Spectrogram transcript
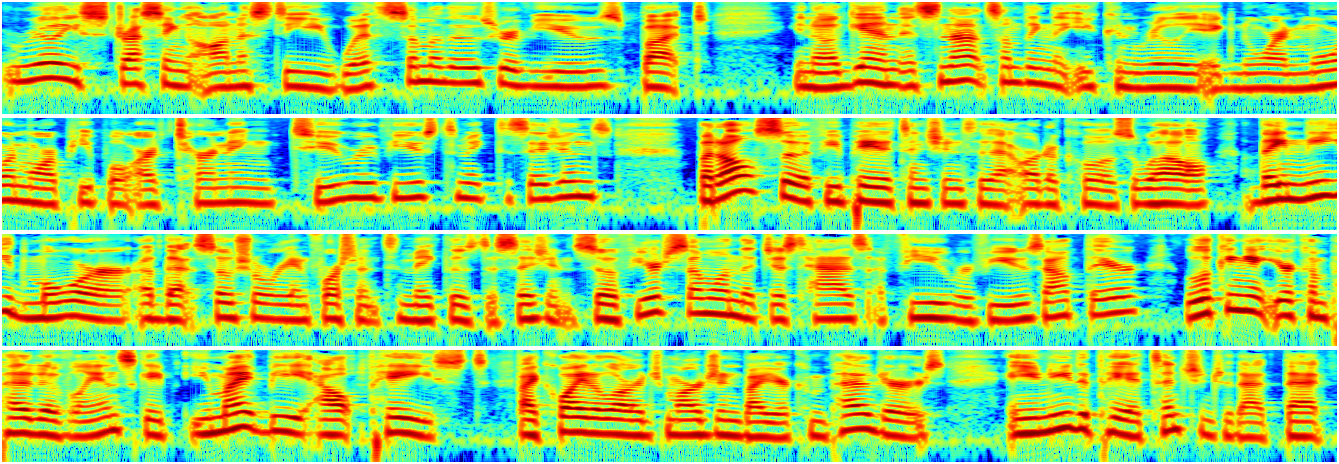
really stressing honesty with some of those reviews. But, you know, again, it's not something that you can really ignore. And more and more people are turning to reviews to make decisions. But also, if you paid attention to that article as well, they need more of that social reinforcement to make those decisions. So if you're someone that just has a few reviews out there, looking at your competitive landscape, you might be outpaced by quite a large margin by your competitors. And you need to pay attention to that. That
